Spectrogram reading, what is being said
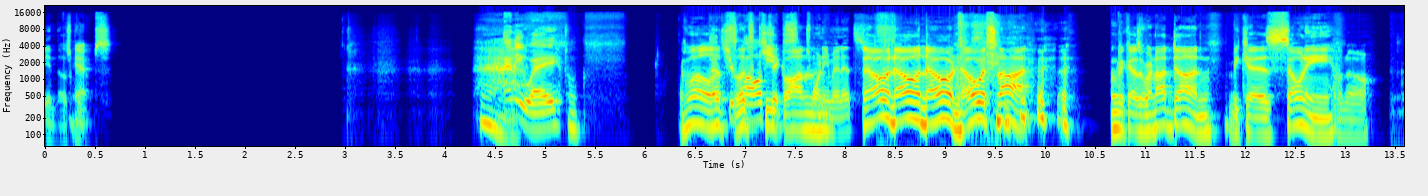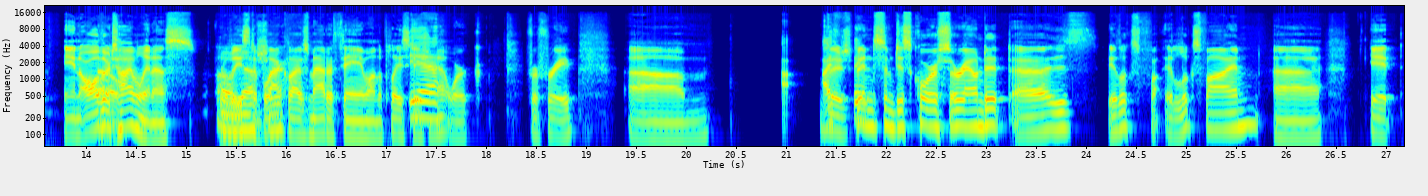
in those Yeah. groups. Anyway, well that's let's let's keep on Twenty minutes. no no no no it's not because we're not done because sony oh no. in all their Oh. Timeliness Oh, released yeah, a Black sure. Lives Matter theme on the PlayStation Yeah. Network for free. Um, I there's think- been some discourse around it. Uh, it looks fi- it looks fine. Uh, it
